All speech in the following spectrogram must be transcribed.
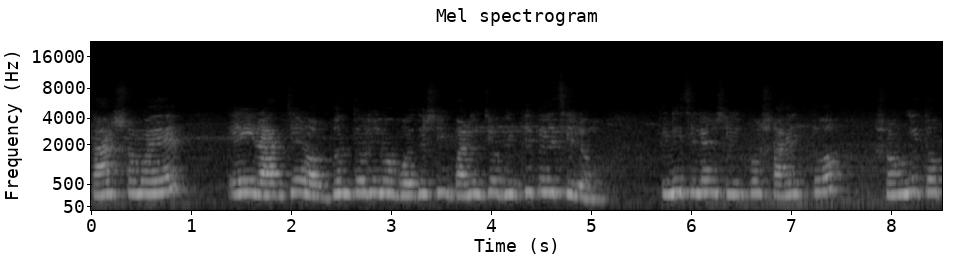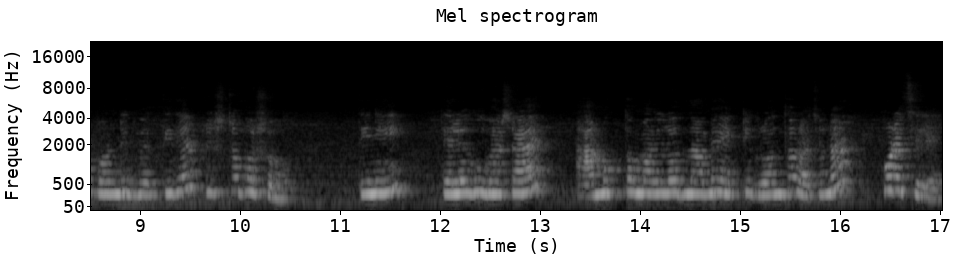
তার সময়ে এই রাজ্যের অভ্যন্তরীণ ও বৈদেশিক বাণিজ্য বৃদ্ধি পেয়েছিল। তিনি ছিলেন শিল্প, সাহিত্য, সংগীত ও পণ্ডিত ব্যক্তিদের পৃষ্ঠপোষক। তিনি তেলেগু ভাষায় আমুক্তমাল্যদ নামে একটি গ্রন্থ রচনা করেছিলেন।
